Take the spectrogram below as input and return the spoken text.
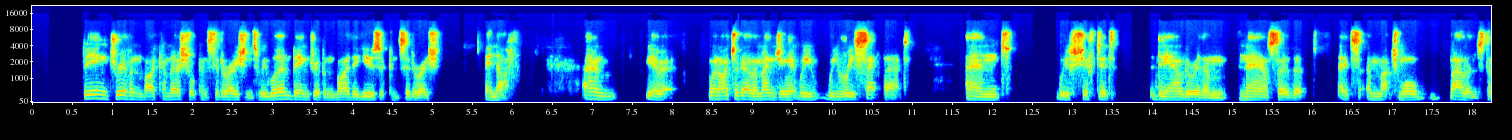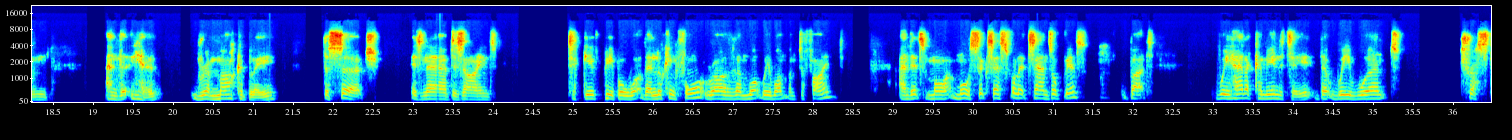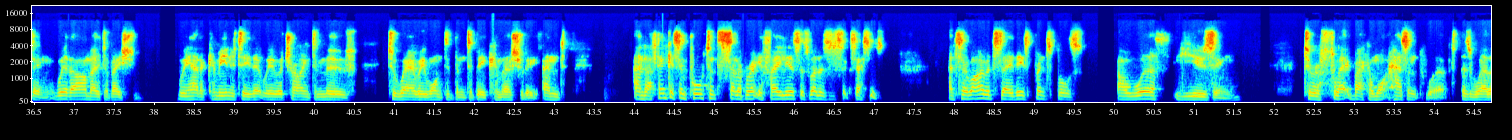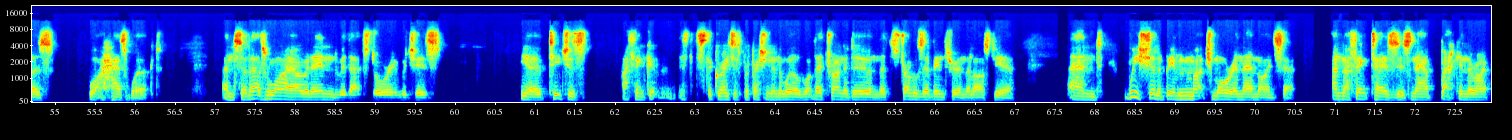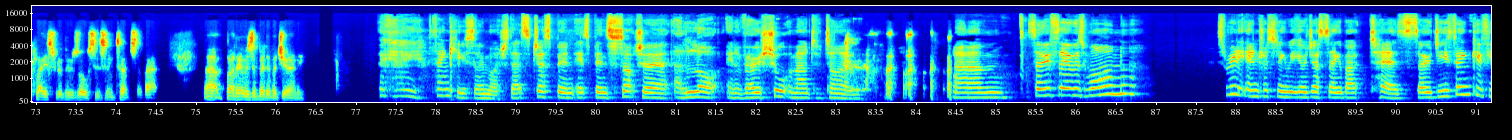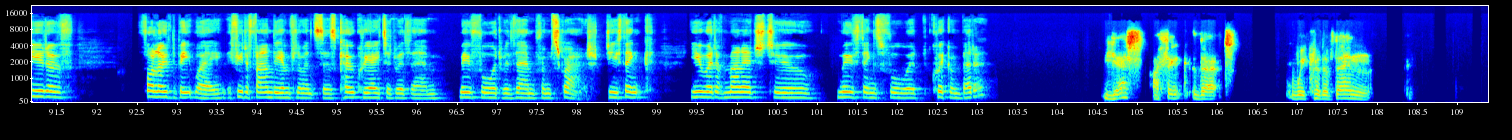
being driven by commercial considerations. We weren't being driven by the user consideration enough. And you know, when I took over managing it, we we reset that, and we've shifted the algorithm now so that it's a much more balanced and and the, you know remarkably the search is now designed to give people what they're looking for rather than what we want them to find. And it's more more successful it sounds obvious but we had a community that we weren't trusting with our motivation. We had a community that we were trying to move to where we wanted them to be commercially. And and I think it's important to celebrate your failures as well as your successes. And so I would say these principles are worth using to reflect back on what hasn't worked as well as what has worked. And so that's why I would end with that story, which is, you know, teachers, I think it's the greatest profession in the world, what they're trying to do and the struggles they've been through in the last year. And we should have been much more in their mindset and I think TES is now back in the right place with resources in terms of that. Uh, but it was a bit of a journey. Okay, thank you so much. That's just been it's been such a, a lot in a very short amount of time. um, so if there was one it's really interesting what you were just saying about TES. So do you think if you'd have followed the Beat Way, if you'd have found the influencers, co-created with them, moved forward with them from scratch, do you think you would have managed to move things forward quicker and better? Yes, I think that we could have then,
